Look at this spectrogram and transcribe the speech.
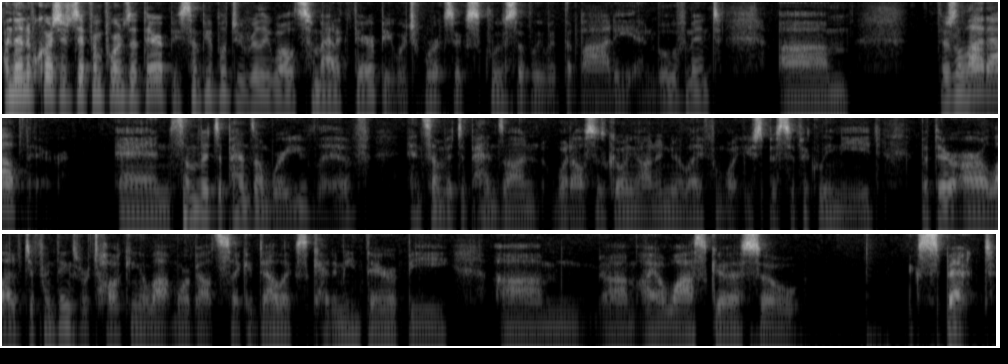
and then, of course, there's different forms of therapy. Some people do really well with somatic therapy, which works exclusively with the body and movement. Um, there's a lot out there, and some of it depends on where you live, and some of it depends on what else is going on in your life and what you specifically need. But there are a lot of different things. We're talking a lot more about psychedelics, ketamine therapy, um, um, ayahuasca. So expect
